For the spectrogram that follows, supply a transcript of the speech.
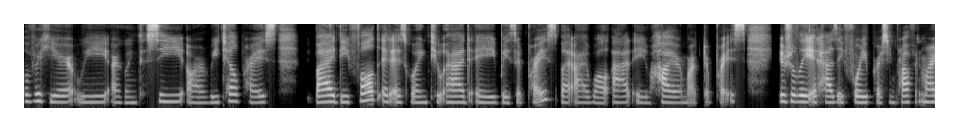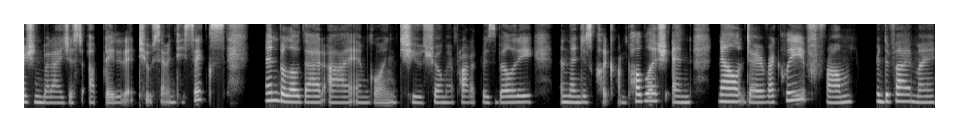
over here, we are going to see our retail price. By default, it is going to add a basic price, but I will add a higher marked price. Usually it has a 40% profit margin, but I just updated it to 76. And below that, I am going to show my product visibility and then just click on publish. And now directly from Printify, my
